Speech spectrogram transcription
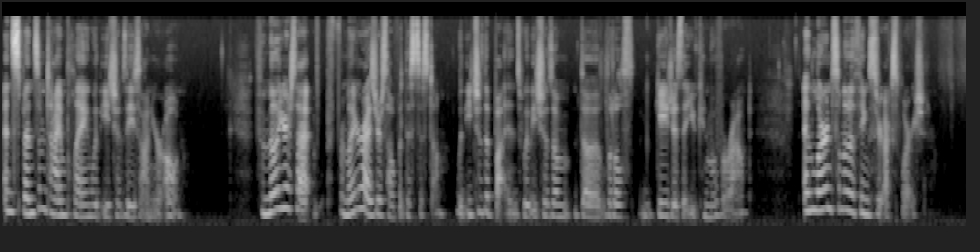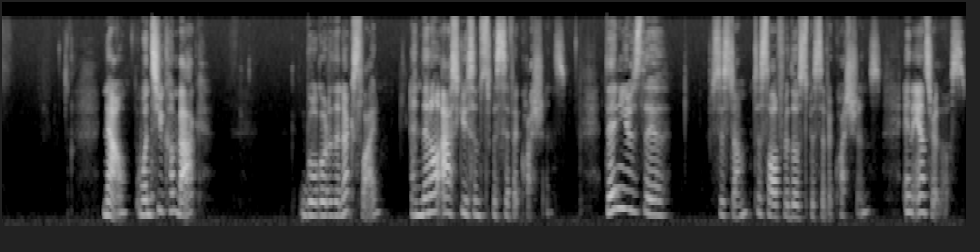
and spend some time playing with each of these on your own. familiarize yourself with the system, with each of the buttons, with each of the, the little gauges that you can move around, and learn some of the things through exploration. Now, once you come back, we'll go to the next slide, and then I'll ask you some specific questions. Then use the system to solve for those specific questions and answer those.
